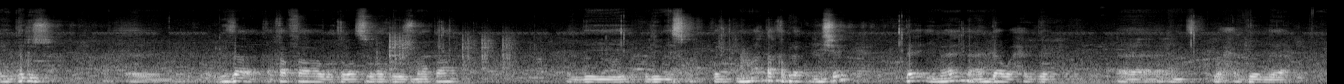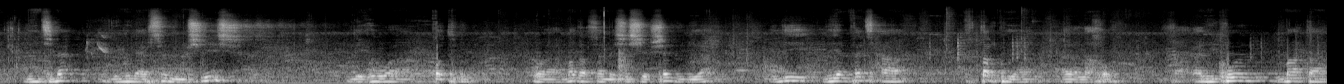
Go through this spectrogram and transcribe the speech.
يدرج وزارة الثقافة والتواصل درج ماتا لليونسكو ماتا قبل كل شيء دائما عندها واحد آه واحد الانتماء لمنافسون المشيش اللي هو قطب ومدرسة مشيشية شديديه اللي اللي منفتحه في التربية على الآخر. غادي يكون ماتا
